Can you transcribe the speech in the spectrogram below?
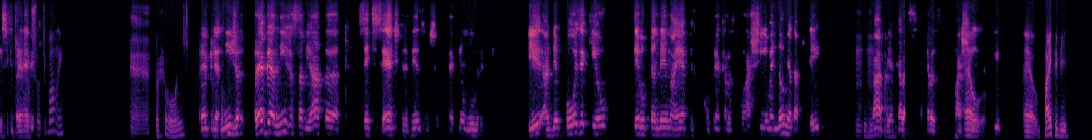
Esse brebe Show de bola, hein? É, show, hein? Brébia Ninja, Brébia Ninja Sabiata 107, 300, não sei, é, tem um número aqui. E aí, depois é que eu teve também uma época que comprei aquelas borrachinhas, mas não me adaptei, uhum. sabe? Aquelas, aquelas borrachinhas É, o- aqui. É, o Pipe Beat.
